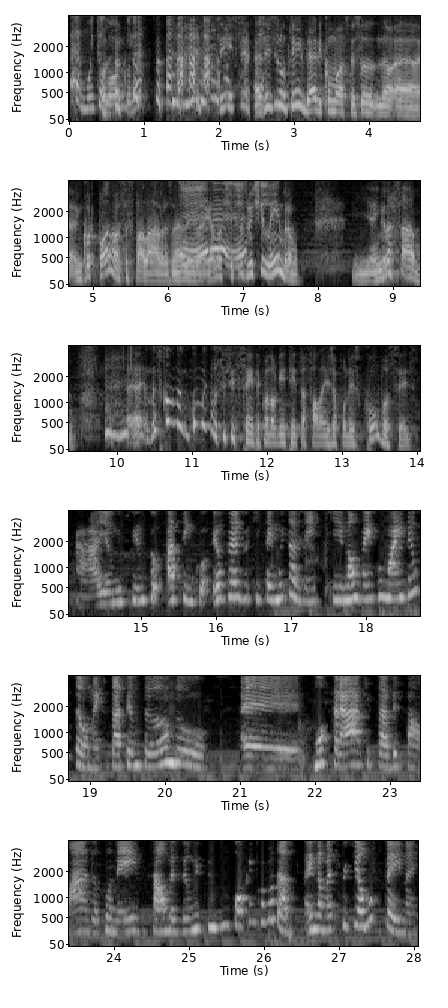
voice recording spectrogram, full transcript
É muito louco, né? Sim, a gente não tem ideia de como as pessoas não, uh, incorporam essas palavras, né? É, Elas simplesmente é. lembram. E é engraçado. É, mas como, como é que você se sente quando alguém tenta falar em japonês com vocês? Ah, eu me sinto. Assim, eu vejo que tem muita gente que não vem com má intenção, né? Que tá tentando é, mostrar que sabe falar japonês e tal, mas eu me sinto um pouco incomodada. Ainda mais porque eu não sei, né?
